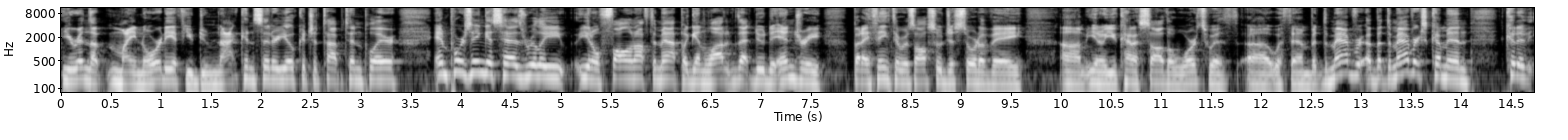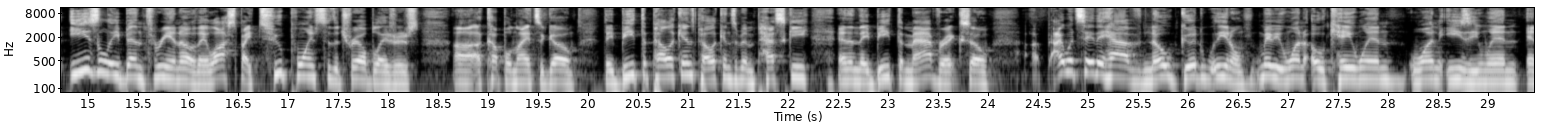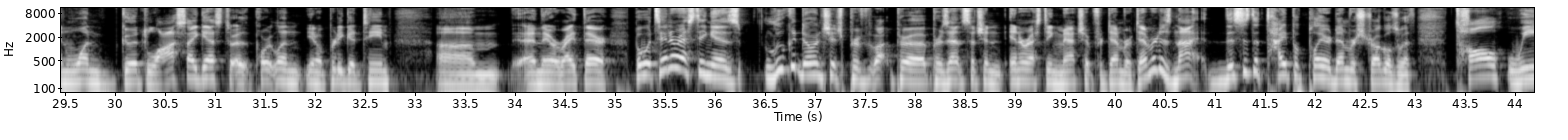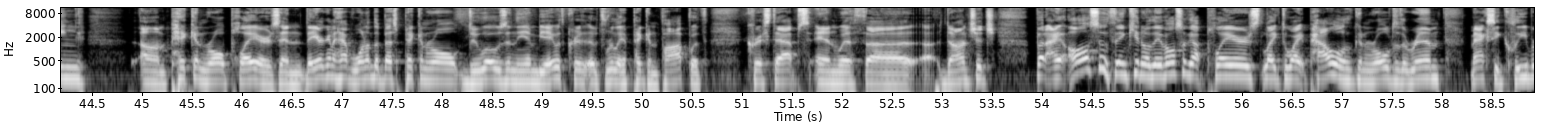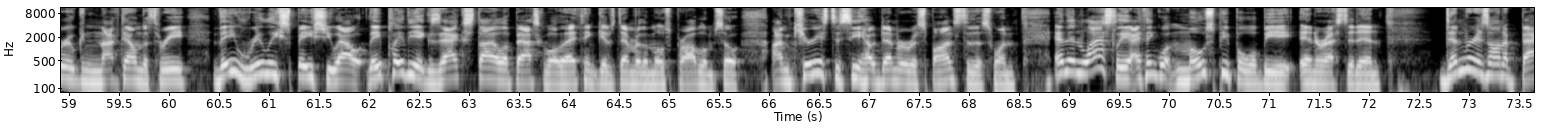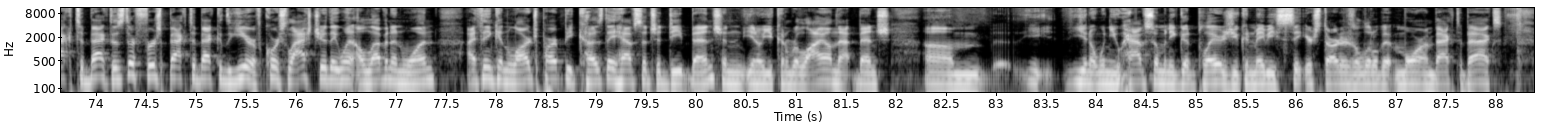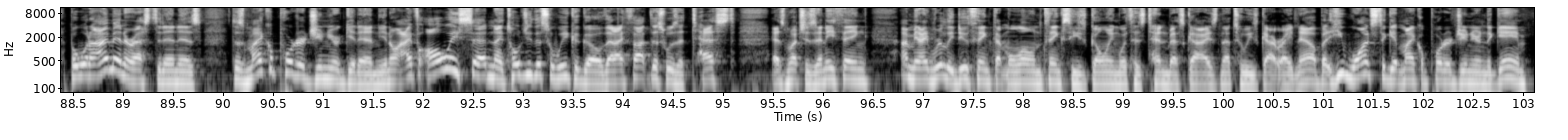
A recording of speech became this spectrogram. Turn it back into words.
you're in the minority if you do not consider Jokic a top 10 player. And Porzingis has really, you know, fallen off the map. Again, a lot of that due to injury, but I think there was also just sort of a, um, you know, you kind of saw the warts with uh, with them. But the Maver- but the Mavericks come in could have easily been 3 and 0. They lost by 2 points to the Trailblazers uh, a couple nights ago. They beat the Pelicans. Pelicans have been pesky and then they beat the Mavericks. So uh, I would say they have no good, you know, maybe one okay win, one easy win and one good loss, I guess. To Portland, you know, pretty good team, um, and they were right there. But what's interesting is Luka Doncic pre- pre- presents such an interesting matchup for Denver. Denver does not. This is the type of player Denver struggles with: tall wing um, pick and roll players, and they are going to have one of the best pick and roll duos in the NBA. With Chris, it's really a pick and pop with Kristaps and with uh, uh, Doncic. But I also think you know they've also got players like Dwight Powell who can roll to the rim, Maxi Kleber who can knock down the three. They really space you out. They play the exact style of basketball that I think gives Denver the most problems. So I'm curious to see how Denver responds to this one. And then lastly, I think what most people will be interested in Denver is on a back to back. This is their first back to back of the year. Of course, last year they went 11 and 1. I think in large part because they have such a deep bench and you know you can rely on that bench um, you, you know when you have so many good players you can maybe sit your starters a little bit more on back to backs. But what I'm interested in is does Michael Porter Jr. get in? You know, I've always said and I told you this a week ago that I thought this was a test as much as anything. I mean, I really do think that Malone thinks he's going with his 10 best guys and that's who he's got right now, but he wants to get Michael Porter Jr. in the game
